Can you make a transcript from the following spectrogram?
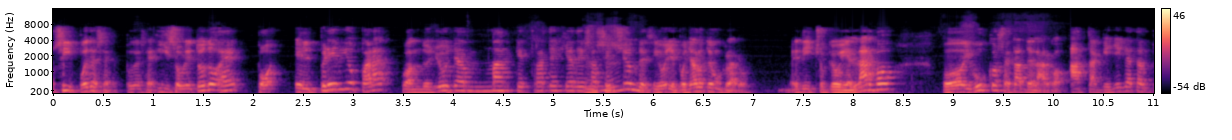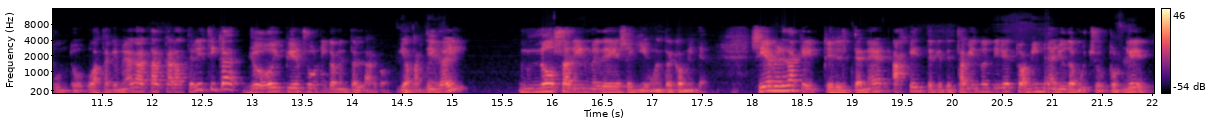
sí, puede ser, puede ser. Y sobre todo es pues, el previo para cuando yo ya marque estrategia de esa sesión, decir, oye, pues ya lo tengo claro. He dicho que hoy es largo, pues hoy busco setas de largo. Hasta que llegue a tal punto o hasta que me haga tal característica, yo hoy pienso únicamente en largo. Y a partir de ahí, no salirme de ese guion, entre comillas. Sí es verdad que, el tener a gente que te está viendo en directo a mí me ayuda mucho. ¿Por qué?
